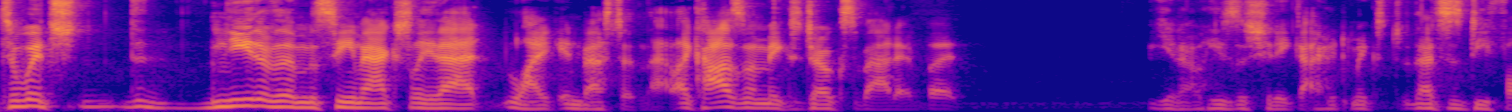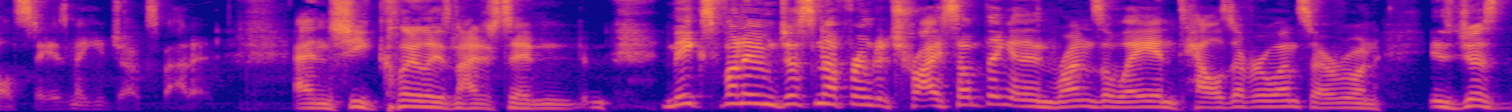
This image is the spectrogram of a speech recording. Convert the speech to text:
To which th- neither of them seem actually that like invested in that. Like Kazuma makes jokes about it, but you know he's the shitty guy who makes that's his default state is making jokes about it. And she clearly is not interested. In, makes fun of him just enough for him to try something, and then runs away and tells everyone. So everyone is just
